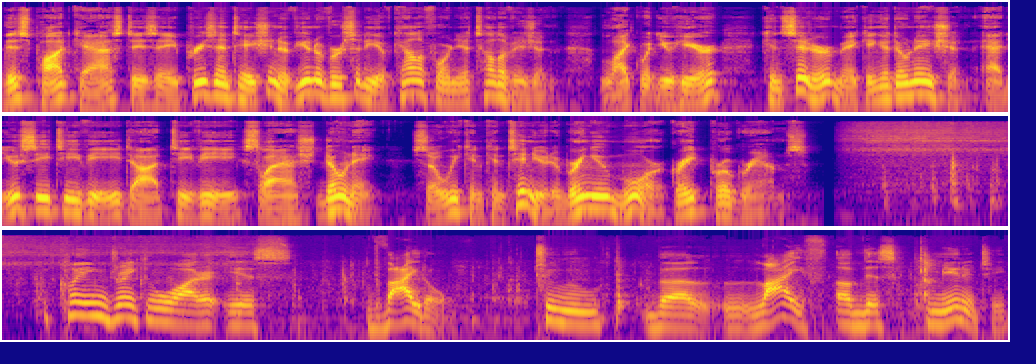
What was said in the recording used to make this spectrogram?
This podcast is a presentation of University of California Television. Like what you hear? Consider making a donation at uctv.tv slash donate so we can continue to bring you more great programs. Clean drinking water is vital to the life of this community.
